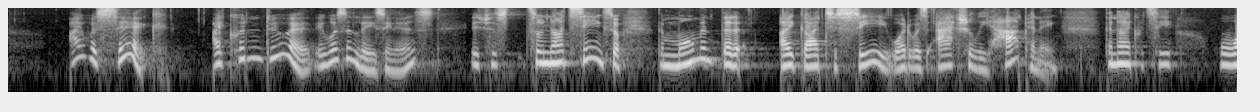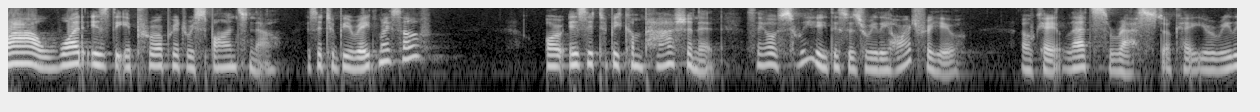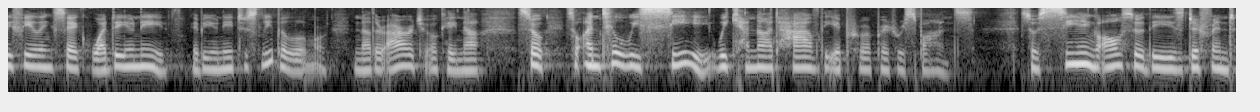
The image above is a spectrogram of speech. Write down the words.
I was sick. I couldn't do it. It wasn't laziness. It's just so not seeing. So the moment that I got to see what was actually happening, then I could see, wow, what is the appropriate response now? Is it to berate myself? Or is it to be compassionate? Say, oh, sweetie, this is really hard for you. Okay, let's rest. Okay, you're really feeling sick. What do you need? Maybe you need to sleep a little more, another hour or two. Okay, now, so so until we see, we cannot have the appropriate response. So seeing also these different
